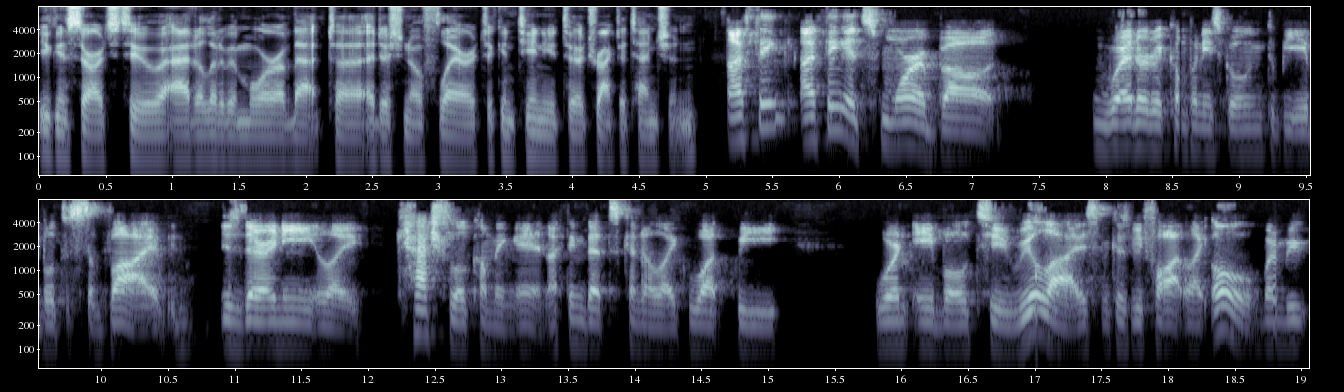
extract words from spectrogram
you can start to add a little bit more of that uh, additional flair to continue to attract attention. I think I think it's more about whether the company is going to be able to survive. Is there any like cash flow coming in? I think that's kind of like what we weren't able to realize because we thought like, oh, when we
